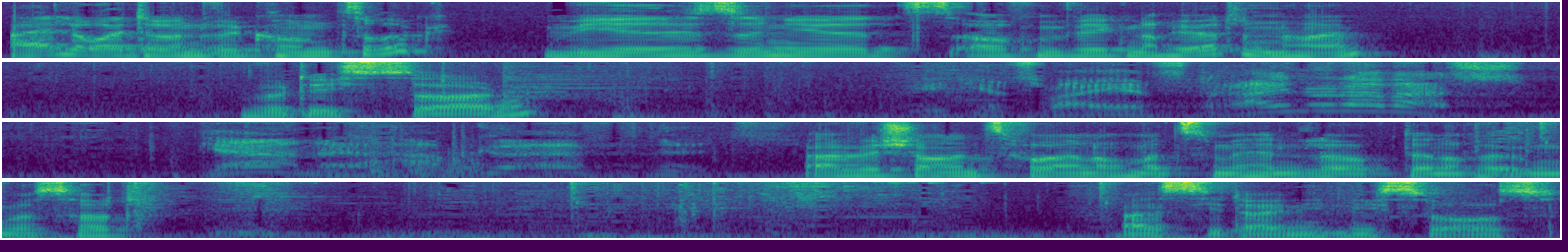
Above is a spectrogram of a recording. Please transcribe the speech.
Hi Leute und willkommen zurück. Wir sind jetzt auf dem Weg nach Jotunheim. Würde ich sagen. Geht ihr zwar jetzt rein oder was? Gerne, hab geöffnet. Aber wir schauen uns vorher nochmal zum Händler, ob der noch irgendwas hat. Ah, es sieht eigentlich nicht so aus.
